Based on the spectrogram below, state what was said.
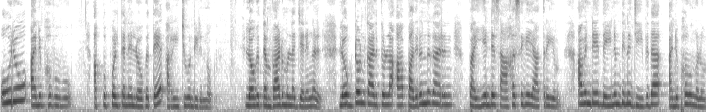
ഓരോ അനുഭവവും അപ്പോൾ തന്നെ ലോകത്തെ അറിയിച്ചുകൊണ്ടിരുന്നു. ലോകത്തെമ്പാടുമുള്ള ജനങ്ങൾ ലോക്ക്ഡൗൺ കാലത്തുള്ള ആ പതിനൊന്നുകാരൻ പയ്യന്റെ സാഹസിക യാത്രയും അവന്റെ ദൈനംദിന ജീവിത അനുഭവങ്ങളും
